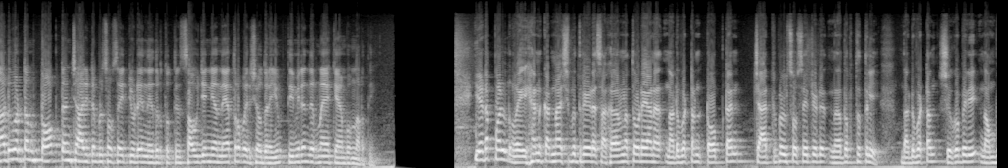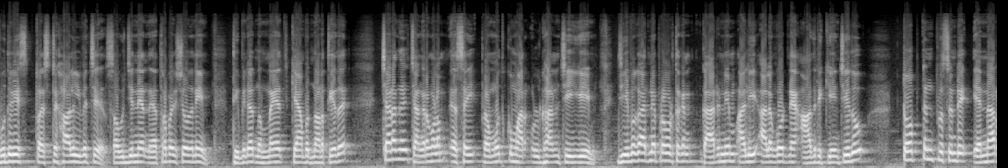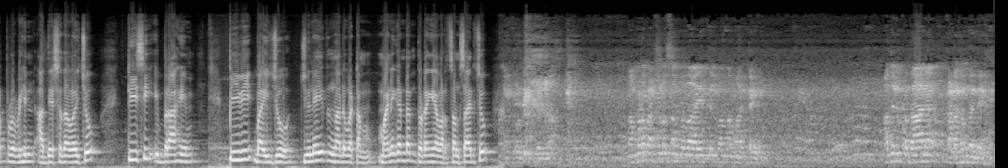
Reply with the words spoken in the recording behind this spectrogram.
Naduvattom top ten charitable സൊസൈറ്റിയുടെ നേതൃത്വത്തിൽ സൗജന്യ നേത്ര പരിശോധനയും തിമിര നിർണയ ക്യാമ്പും നടത്തി. എടപ്പാൾ റെയ്ഹാൻ കണ്ണാശുപത്രിയുടെ സഹകരണത്തോടെയാണ് നടുവട്ടം ടോപ്പ് ടെൻ ചാരിറ്റബിൾ സൊസൈറ്റിയുടെ നേതൃത്വത്തിൽ നടുവട്ടം ശുഗബരി നമ്പൂതിരി ട്രസ്റ്റ് ഹാളിൽ വെച്ച് സൗജന്യ നേത്രപരിശോധനയും തിമിര നിർണയ ക്യാമ്പ് നടത്തിയത് ചടങ്ങ് ചങ്ങരംകുളം എസ് ഐ പ്രമോദ് കുമാർ ഉദ്ഘാടനം ചെയ്യുകയും ജീവകാരുണ്യ പ്രവർത്തകൻ കാരുണ്യം അലി ആലങ്കോടിനെ ആദരിക്കുകയും ചെയ്തു. Top ten president N R Praveen അധ്യക്ഷത വഹിച്ചു. T C Ibrahim P V Baiju Junaid Naduvattam Manikandan തുടങ്ങിയവർ സംസാരിച്ചു. നമ്മുടെ ഭക്ഷണ സമ്പ്രദായത്തിൽ വന്ന മാറ്റങ്ങൾ അതൊരു പ്രധാന ഘടകം തന്നെയാണ്.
